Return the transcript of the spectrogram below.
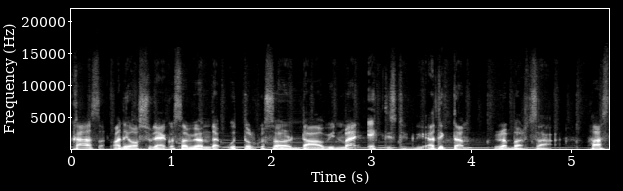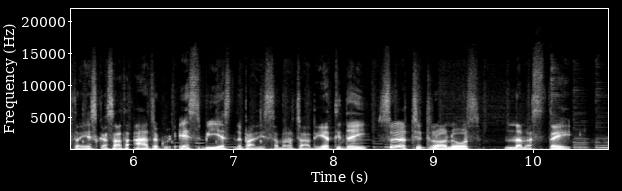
आकाश अनि अस्ट्रेलियाको सबैभन्दा उत्तरको सहर डाविनमा एकतिस डिग्री अधिकतम र वर्षा। हस्त यसका साथ आजको एसबिएस नेपाली समाचार यति नै। सुरक्षित रहनुहोस्। नमस्ते।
